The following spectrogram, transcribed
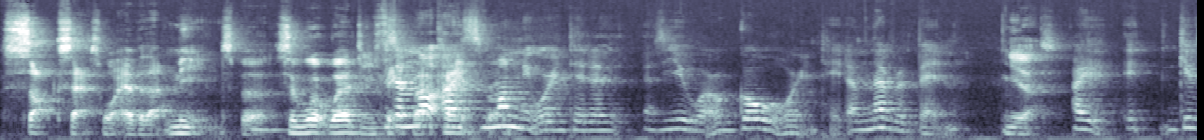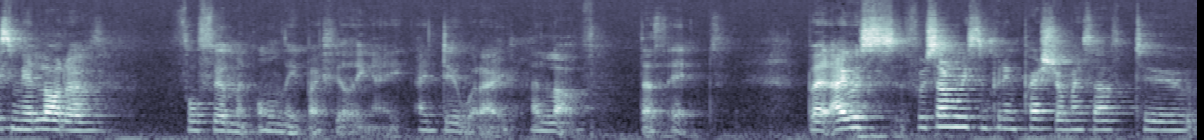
success, whatever that means. But so what? Where do you think I'm that not came as from? money oriented as you are, or goal oriented. I've never been. Yes. I it gives me a lot of fulfillment only by feeling I, I do what I, I love. That's it. But I was for some reason putting pressure on myself to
